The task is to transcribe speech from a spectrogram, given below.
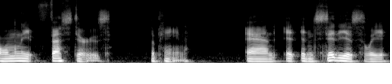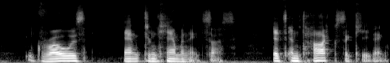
only festers the pain and it insidiously grows and contaminates us. It's intoxicating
